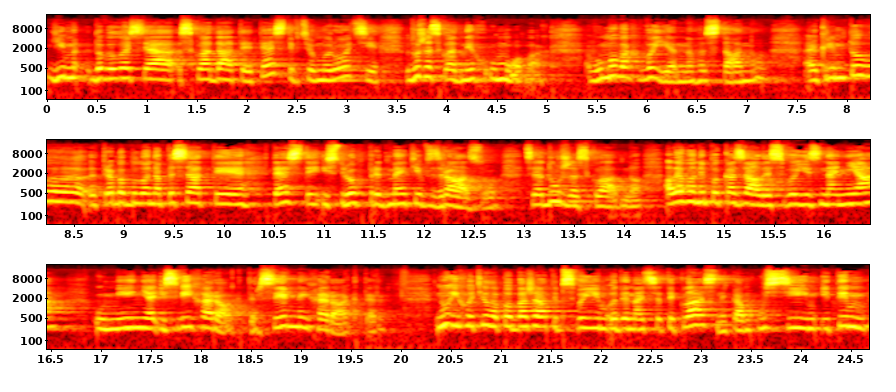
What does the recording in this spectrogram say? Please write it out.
Їм довелося складати тести в цьому році в дуже складних умовах, в умовах воєнного стану. Е, Крім того, треба було написати тести із трьох предметів зразу. Це дуже складно. Але вони показали свої знання, уміння і свій характер, сильний характер. Ну і хотіла побажати б своїм одинадцятикласникам усім і тим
